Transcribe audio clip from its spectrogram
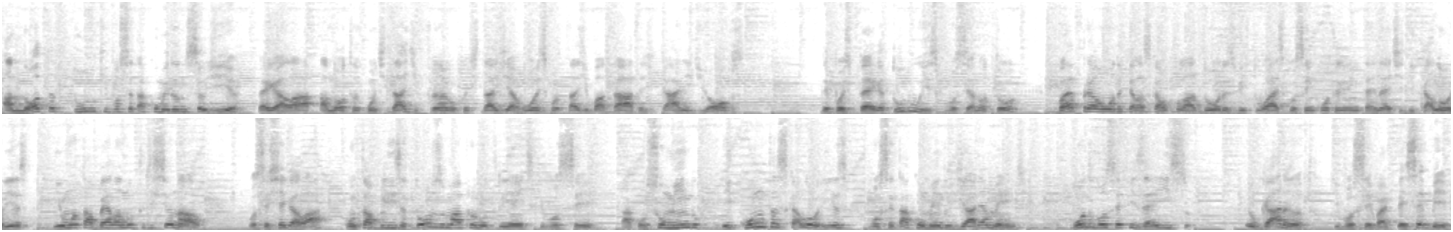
anota tudo que você está comendo no seu dia. Pega lá, anota a quantidade de frango, quantidade de arroz, quantidade de batata, de carne, de ovos. Depois pega tudo isso que você anotou, vai para uma daquelas calculadoras virtuais que você encontra na internet de calorias e uma tabela nutricional. Você chega lá, contabiliza todos os macronutrientes que você está consumindo e quantas calorias você está comendo diariamente. Quando você fizer isso, eu garanto que você vai perceber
